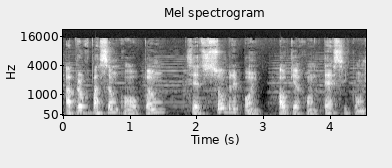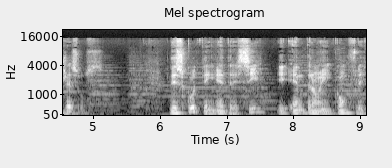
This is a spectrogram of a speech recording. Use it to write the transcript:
A preocupação com o pão se sobrepõe ao que acontece com Jesus discutem entre si e entram em conflito.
